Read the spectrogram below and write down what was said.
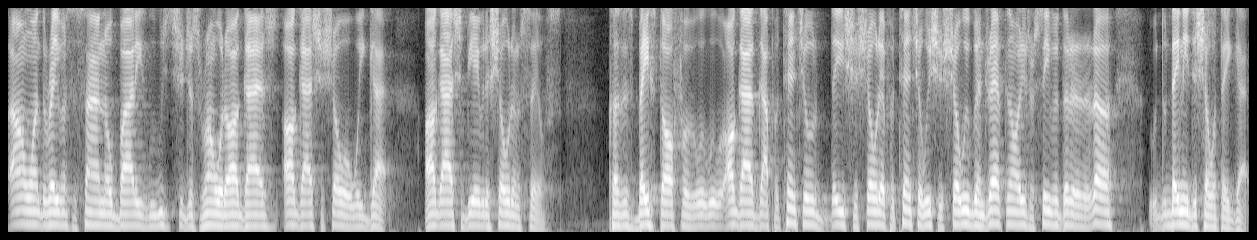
I don't want the Ravens to sign nobody. We should just run with our guys. Our guys should show what we got. Our guys should be able to show themselves. because it's based off of all guys got potential. They should show their potential. We should show we've been drafting all these receivers. Da da da da. They need to show what they got.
